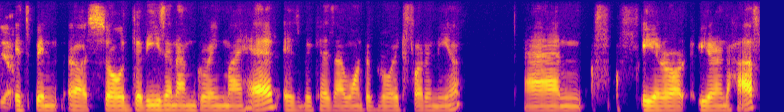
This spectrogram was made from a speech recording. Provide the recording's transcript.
Yeah. It's been uh, so the reason I'm growing my hair is because I want to grow it for a year and year or year and a half.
